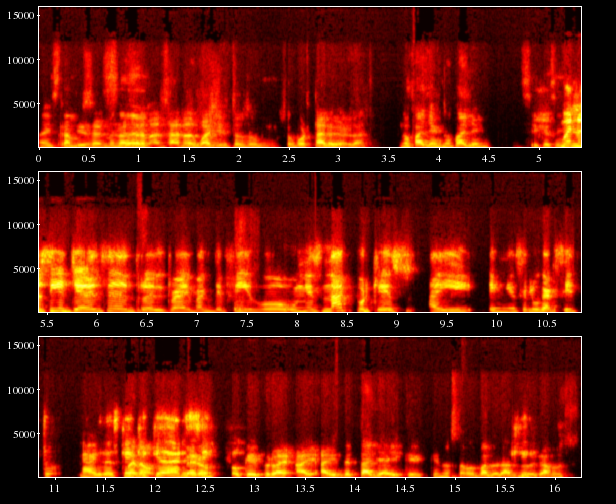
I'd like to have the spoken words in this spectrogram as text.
Ahí estamos. esas, me la esas manzanas Washington son, son mortales, ¿verdad? No fallan, no fallan. Sí que sí. Bueno, sí, llévense dentro del dry bag de fijo un snack, porque es ahí en ese lugarcito, la verdad es que hay Bueno, que quedarse. pero, ok, pero hay, hay, hay un detalle ahí que, que no estamos valorando, ¿Qué? digamos,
